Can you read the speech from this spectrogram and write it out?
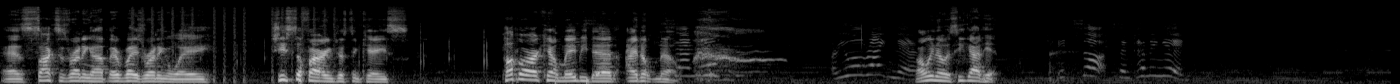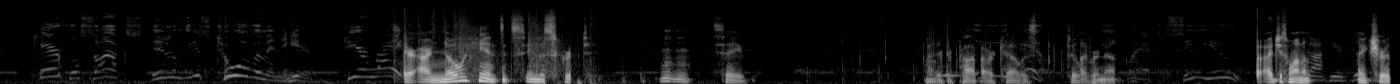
As Socks is running up, everybody's running away. She's still firing just in case. Papa Arkell may be dead. I don't know. Are you all right in there? All we know is he got hit. It sucks. I'm coming in. Careful, socks. There's at least two of them in here. To your right. There are no hints in the script. Mm-mm. Say whether Papa Arkell is still alive or not. I just want to make sure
